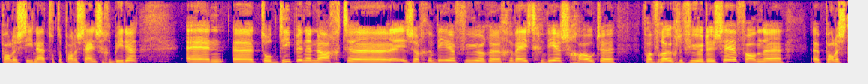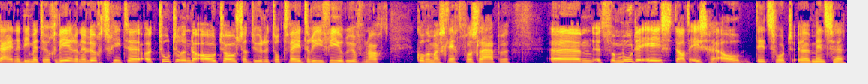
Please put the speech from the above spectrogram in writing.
Palestina, tot de Palestijnse gebieden. En tot diep in de nacht is er geweervuur geweest, geweerschoten... van vreugdevuurders, hè, van Palestijnen die met hun geweer in de lucht schieten... toeterende auto's, dat duurde tot twee, drie, vier uur vannacht. Kon er maar slecht van slapen. Ehm, het vermoeden is dat Israël dit soort mensen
